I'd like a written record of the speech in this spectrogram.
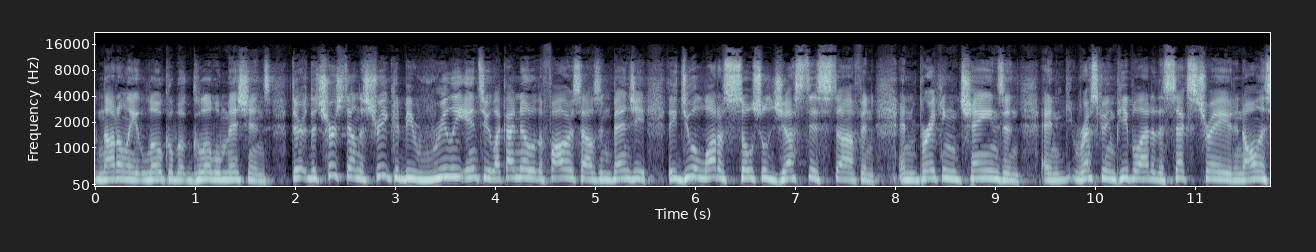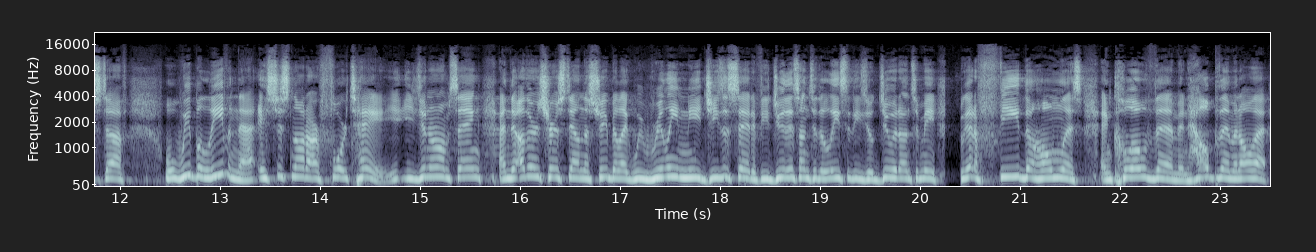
not only local but global missions, the church down the street could be really into, like I know the Father's House in Benji, they do a lot of social justice stuff and, and breaking chains and, and rescuing people out of the sex trade and all this stuff. Well, we believe in that. It's just not our forte. You, you know what I'm saying? And the other church down the street be like, we really need, Jesus said, if you do this unto the least of these, you'll do it unto me. We got to feed the homeless and clothe them and help them and all that.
